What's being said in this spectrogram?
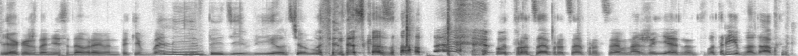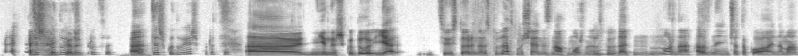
Я кажу, да добре. І він такий, блін, ти дебіл, чому ти не сказав? От про це, про це, про це. В нас же є. Ну, потрібно. Да. Ти шкодуєш про це? А? Ти шкодуєш про це? А, ні, не шкодую. Я цю історію не розповідав, тому що я не знав, можна Мгм. розповідати. Можна, але в неї нічого такого нема.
